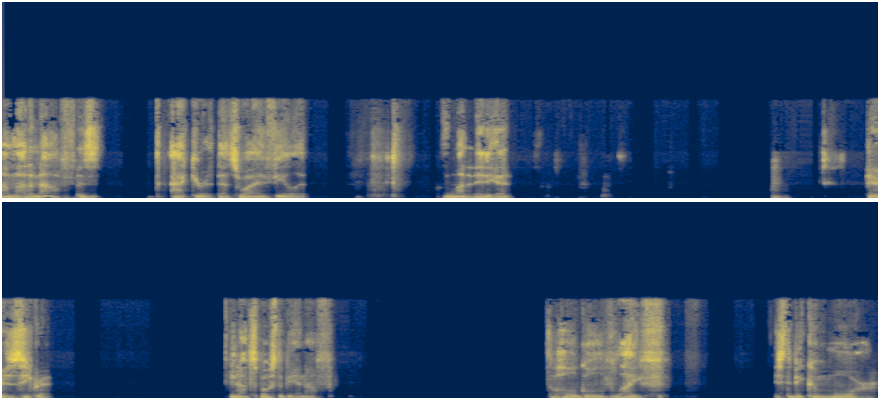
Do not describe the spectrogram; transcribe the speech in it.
I'm not enough is accurate. That's why I feel it. I'm not an idiot. Here's a secret. You're not supposed to be enough. The whole goal of life is to become more.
